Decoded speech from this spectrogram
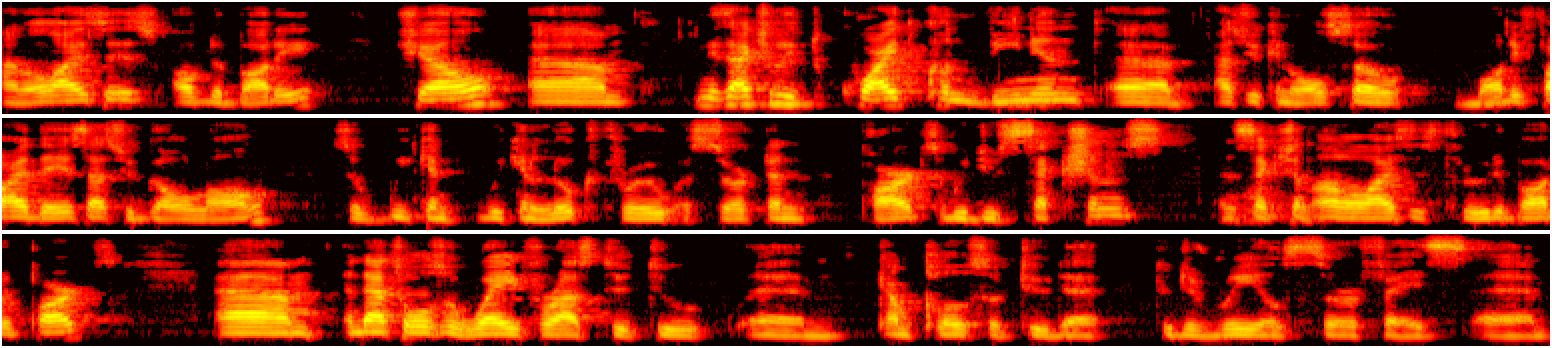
analysis of the body shell. Um, it's actually quite convenient uh, as you can also modify this as you go along. So we can we can look through a certain part. So we do sections and section analysis through the body parts. Um, and that's also a way for us to to um, come closer to the to the real surface um,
